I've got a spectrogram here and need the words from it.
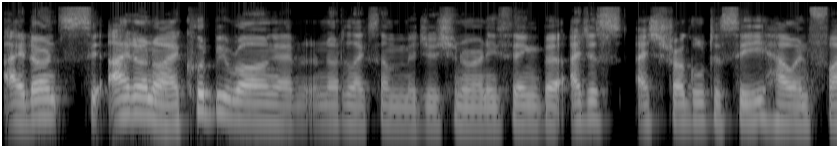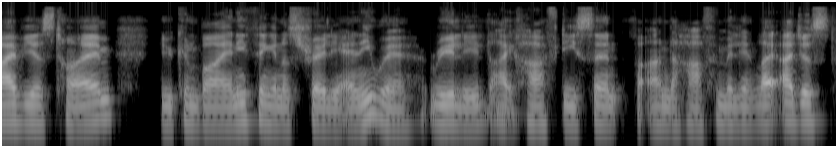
I don't see, I don't know, I could be wrong. I'm not like some magician or anything, but I just I struggle to see how in five years' time you can buy anything in Australia anywhere, really, like half decent for under half a million. Like I just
